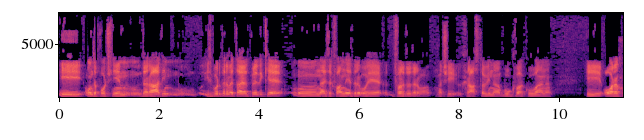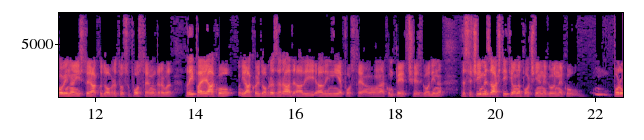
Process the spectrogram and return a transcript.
I onda počinjem da radim. Izbor drveta je otprilike uh, najzahvalnije drvo je tvrdo drvo. Znači hrastovina, bukva kuvana i orahovina isto jako dobra. To su postojana drva. Lipa je jako, jako je dobra za rad, ali, ali nije postojana. Nakon 5-6 godina da se čime zaštiti, ona počinje neko, neko poro,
